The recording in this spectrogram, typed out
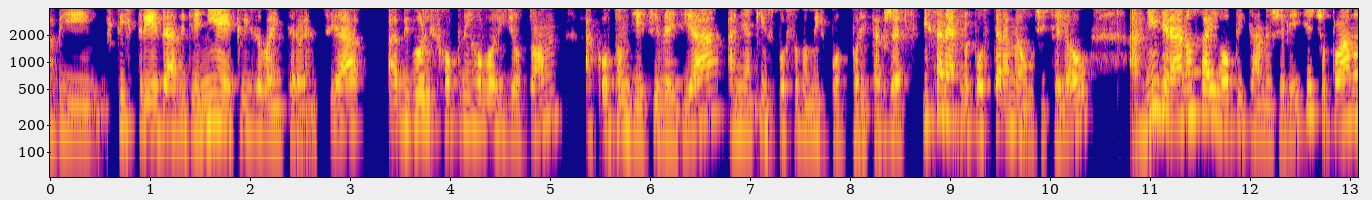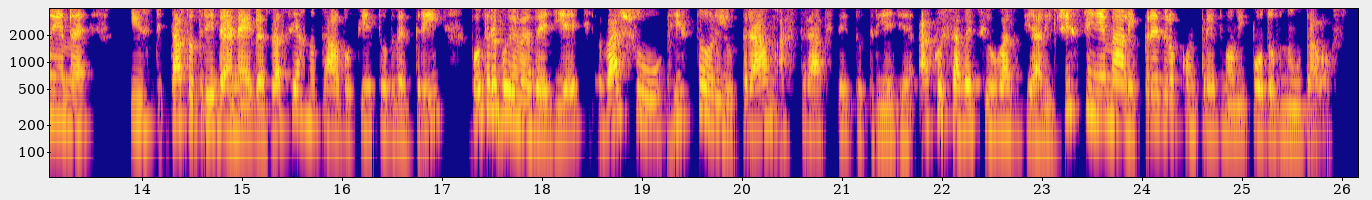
aby v tých triedách, kde nie je krízová intervencia, aby boli schopní hovoriť o tom, ak o tom deti vedia a nejakým spôsobom ich podporiť. Takže my sa najprv postaráme o učiteľov a hneď ráno sa ich opýtame, že viete, čo plánujeme ísť, táto trieda je najviac zasiahnutá, alebo tieto dve, tri, potrebujeme vedieť vašu históriu traum a strát v tejto triede. Ako sa veci u vás diali. Či ste nemali pred rokom, pred dvomi podobnú udalosť.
